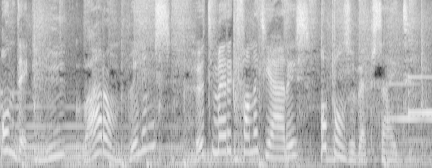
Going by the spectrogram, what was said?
Ontdek nu waarom Willems het merk van het jaar is op onze website.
